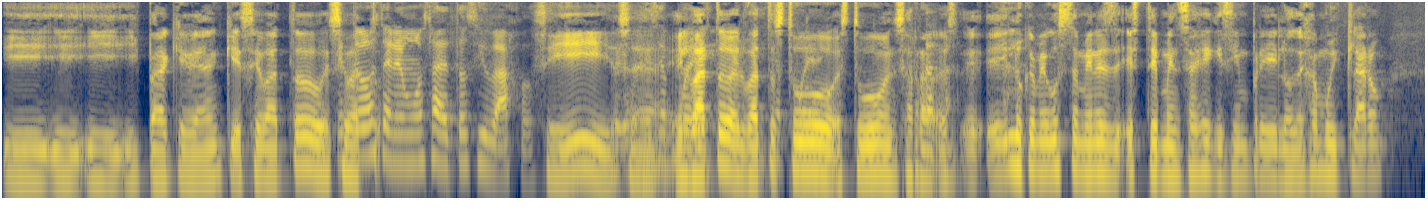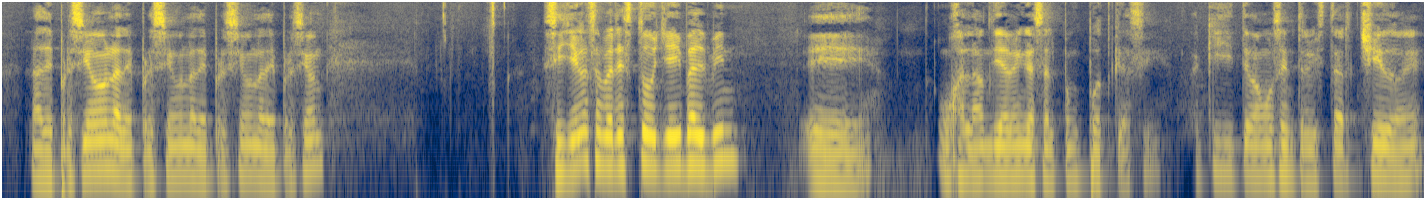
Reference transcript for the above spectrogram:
y, y, y- y para que vean que ese vato, ese Que todos tenemos altos y bajos. Sí, o sí sea, se el vato, el vato estuvo, estuvo encerrado. Eh, eh, lo que me gusta también es este mensaje que siempre lo deja muy claro. La depresión, la depresión, la depresión, la depresión. Si llegas a ver esto, J Balvin, eh, ojalá un día vengas al Punk Podcast, sí. Aquí te vamos a entrevistar chido, ¿eh?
